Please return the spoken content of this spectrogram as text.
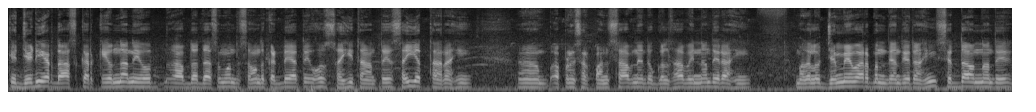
ਕਿ ਜਿਹੜੀ ਅਰਦਾਸ ਕਰਕੇ ਉਹਨਾਂ ਨੇ ਉਹ ਆਪਦਾ ਦਸਵਾਂ ਦਸੌਂਦ ਕੱਢਿਆ ਤੇ ਉਹ ਸਹੀ ਥਾਂ ਤੇ ਸਹੀ ਹੱਥਾਂ ਰਾਹੀਂ ਆਪਣੇ ਸਰਪੰਚ ਸਾਹਿਬ ਨੇ, ਦੁੱਗਲ ਸਾਹਿਬ ਇਹਨਾਂ ਦੇ ਰਾਹੀਂ, ਮਤਲਬ ਜ਼ਿੰਮੇਵਾਰ ਬੰਦਿਆਂ ਦੇ ਰਾਹੀਂ ਸਿੱਧਾ ਉਹਨਾਂ ਦੇ,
